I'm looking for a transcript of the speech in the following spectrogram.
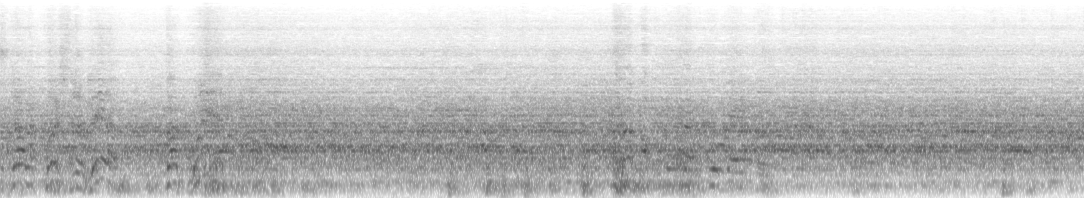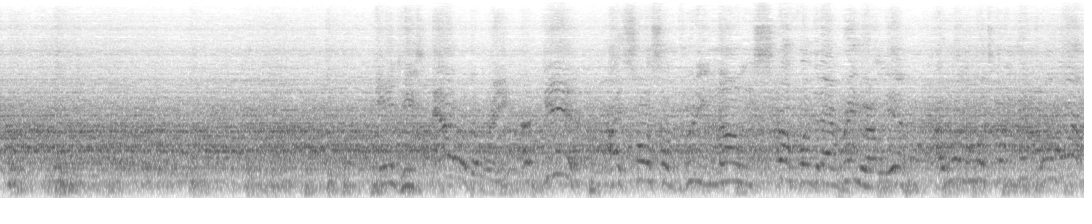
It's not a question of if, but when. And he's out of the ring again. I saw some pretty gnarly stuff under that ring earlier. I wonder what's going to get pulled out.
